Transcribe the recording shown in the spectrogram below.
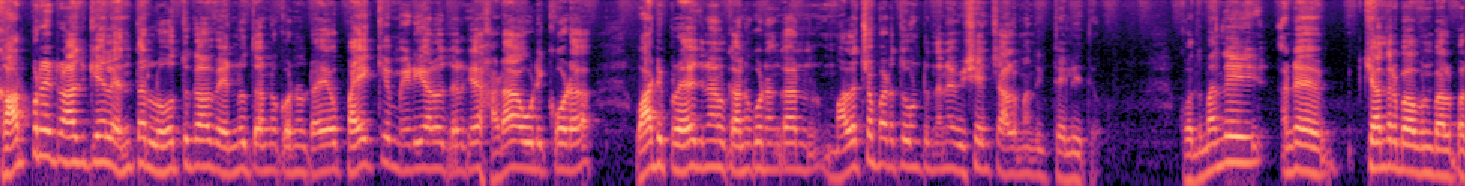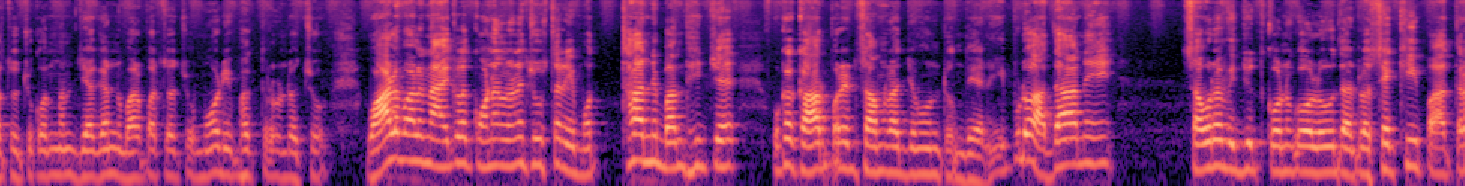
కార్పొరేట్ రాజకీయాలు ఎంత లోతుగా వెన్నుతన్నుకొని ఉంటాయో పైకి మీడియాలో జరిగే హడావుడి కూడా వాటి ప్రయోజనాలకు అనుగుణంగా మలచబడుతూ ఉంటుందనే విషయం చాలామందికి తెలియదు కొంతమంది అంటే చంద్రబాబును బలపరచవచ్చు కొంతమంది జగన్ను బలపరచవచ్చు మోడీ భక్తులు ఉండొచ్చు. వాళ్ళ వాళ్ళ నాయకుల కోణంలోనే చూస్తారు ఈ మొత్తాన్ని బంధించే ఒక కార్పొరేట్ సామ్రాజ్యం ఉంటుంది అని. ఇప్పుడు అదాని సౌర విద్యుత్ కొనుగోలు దాంట్లో సెక్కీ పాత్ర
